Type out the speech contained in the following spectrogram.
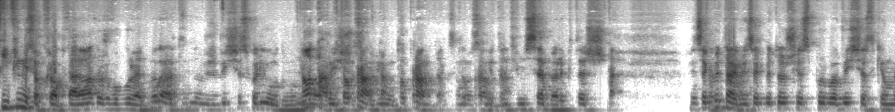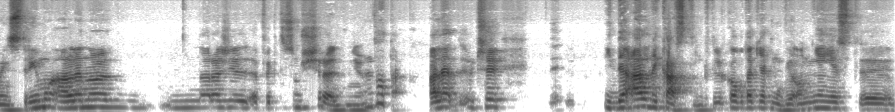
Film jest okropny, ale ona to już w ogóle... No była... tak, no, wyjście z Hollywoodu. No tak, to prawda, to prawda. Tak samo sobie ten film Seberg też... Tak więc jakby tak. tak, więc jakby to już jest próba wyjścia z takiego mainstreamu, ale no na razie efekty są średnie. No tak, ale czy idealny casting, tylko tak jak mówię, on nie jest, y,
